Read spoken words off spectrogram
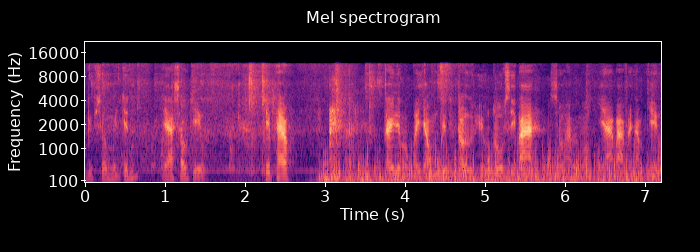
bếp số 19 giá 6 triệu. Tiếp theo. Đây là một cái dòng bếp từ hiệu Toshiba số 21 giá 3,5 triệu.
